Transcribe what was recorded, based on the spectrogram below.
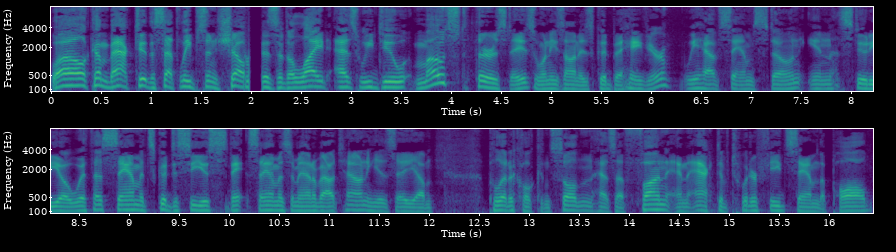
Welcome back to the Seth Leibsohn Show. It is a delight, as we do most Thursdays when he's on his good behavior. We have Sam Stone in studio with us. Sam, it's good to see you. Sam is a man about town. He is a um, political consultant, has a fun and active Twitter feed, Sam the Pol,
